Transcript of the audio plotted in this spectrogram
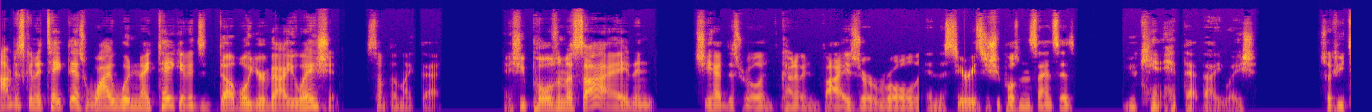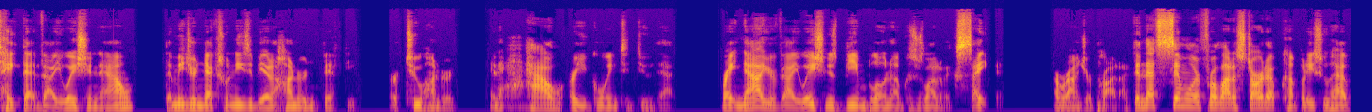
I'm just going to take this. Why wouldn't I take it? It's double your valuation, something like that. And she pulls him aside and she had this real kind of advisor role in the series. She pulls him aside and says, you can't hit that valuation. So if you take that valuation now, that means your next one needs to be at 150 or 200. And how are you going to do that? Right now, your valuation is being blown up because there's a lot of excitement around your product. And that's similar for a lot of startup companies who have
